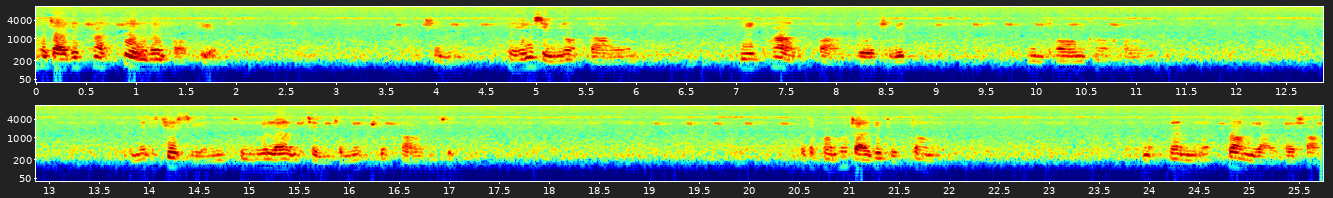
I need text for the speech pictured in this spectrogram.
ความเข้าใจที่คลาดเคลื่อนเรื่องพอเพียงเช่นไปเห็นสิ่งนอกกายมีค่ากว่าตัวชีวิตเงินทองข้อของไม่ได้ชื่อเสียงซึ่งเวลาสิ่งสมมติชั่วคราวทั้งสิ้นแต่ความเข้าใจที่ถูกต้องหนักแน่นและกว้างใหญ่ไพศาล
